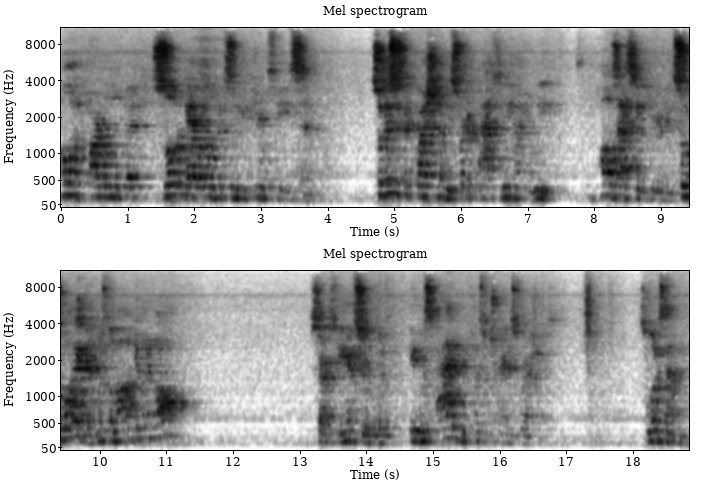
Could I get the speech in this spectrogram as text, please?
pull it apart a little bit, slow it down a little bit so we can hear what's being said. So this is the question that we sort of ask week after week. Paul's asking here again. So why then was the law given at all? starts the answer with, it was added because of transgressions. So what does that mean?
